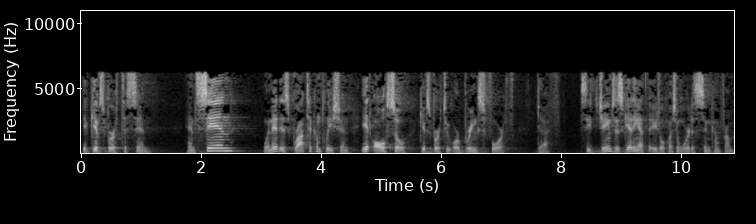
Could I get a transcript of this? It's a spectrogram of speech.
it gives birth to sin. And sin when it is brought to completion, it also gives birth to or brings forth death. See, James is getting at the age old question where does sin come from?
